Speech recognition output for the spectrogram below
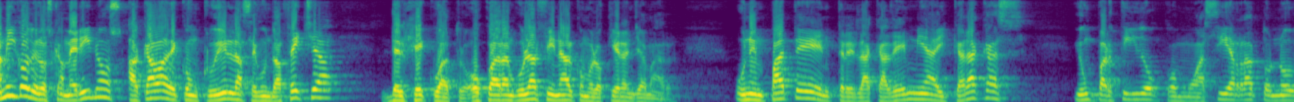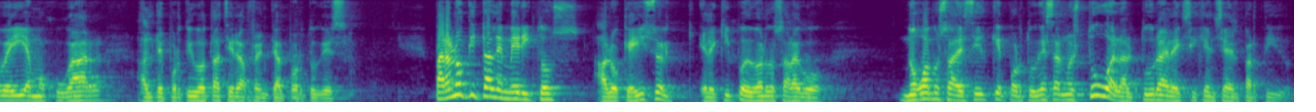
Amigo de los camerinos, acaba de concluir la segunda fecha del G4 o cuadrangular final, como lo quieran llamar. Un empate entre la Academia y Caracas y un partido como hacía rato no veíamos jugar al Deportivo Táchira frente al Portugués. Para no quitarle méritos a lo que hizo el, el equipo de Eduardo Zaragoza, no vamos a decir que Portuguesa no estuvo a la altura de la exigencia del partido,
